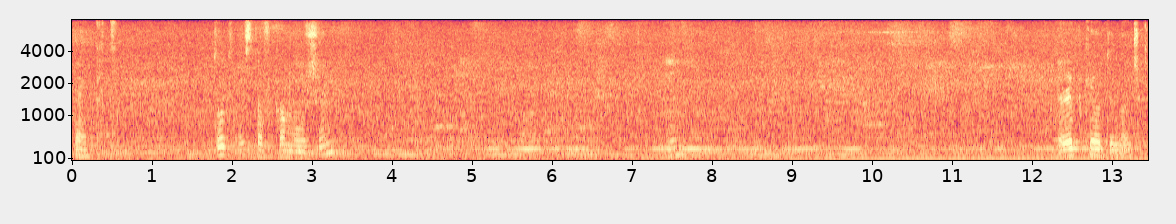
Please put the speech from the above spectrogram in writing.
ефект. Тут виставка мушель. Рибки одиночки.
